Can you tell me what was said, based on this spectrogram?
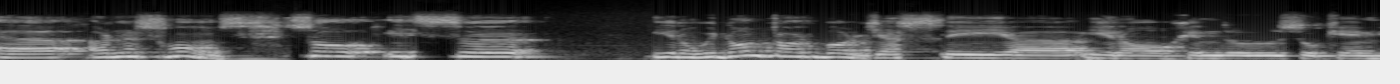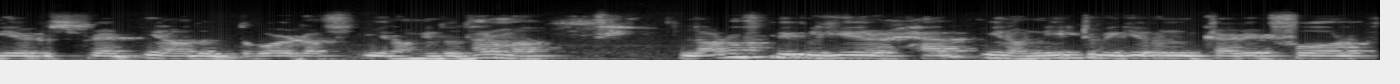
uh, Ernest Holmes. So it's you know we don't talk about just the you know Hindus who came here to spread you know the, the word of you know Hindu dharma. A lot of people here have you know need to be given credit for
